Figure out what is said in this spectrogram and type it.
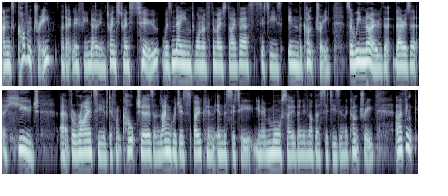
And Coventry, I don't know if you know, in 2022 was named one of the most diverse cities in the country. So we know that there is a, a huge uh, variety of different cultures and languages spoken in the city, you know, more so than in other cities in the country. And I think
